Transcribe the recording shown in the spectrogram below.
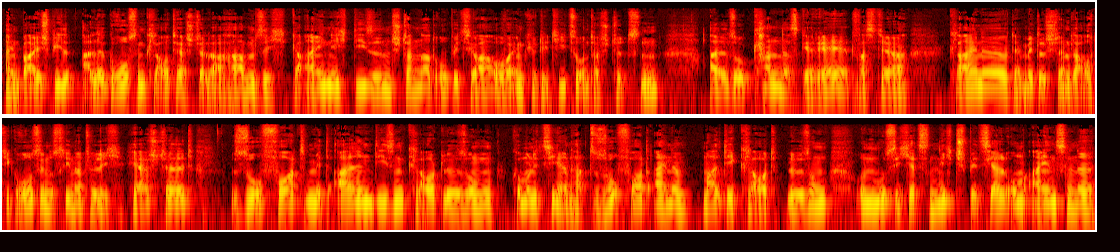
Ein Beispiel, alle großen Cloud-Hersteller haben sich geeinigt, diesen Standard OPCOA over MQTT zu unterstützen. Also kann das Gerät, was der kleine, der Mittelständler, auch die Großindustrie natürlich herstellt, sofort mit allen diesen Cloud-Lösungen kommunizieren, hat sofort eine Multi-Cloud-Lösung und muss sich jetzt nicht speziell um einzelne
